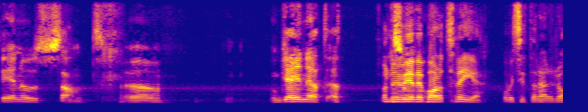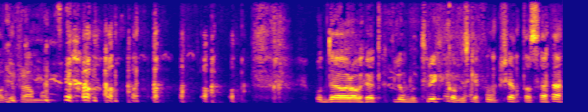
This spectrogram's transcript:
Det är nog sant. Uh, och grejen är att, att och nu är vi bara tre och vi sitter här i radio framåt. och dör av högt blodtryck om vi ska fortsätta så här.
